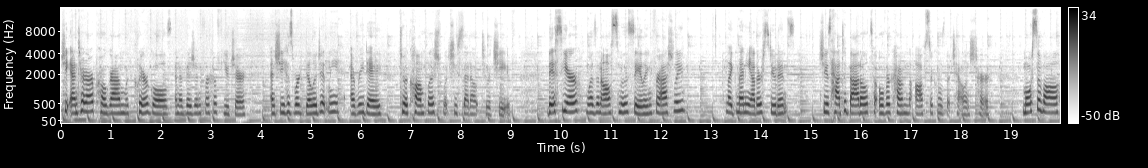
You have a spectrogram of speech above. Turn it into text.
She entered our program with clear goals and a vision for her future, and she has worked diligently every day to accomplish what she set out to achieve. This year wasn't all smooth sailing for Ashley. Like many other students, she has had to battle to overcome the obstacles that challenged her. Most of all,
